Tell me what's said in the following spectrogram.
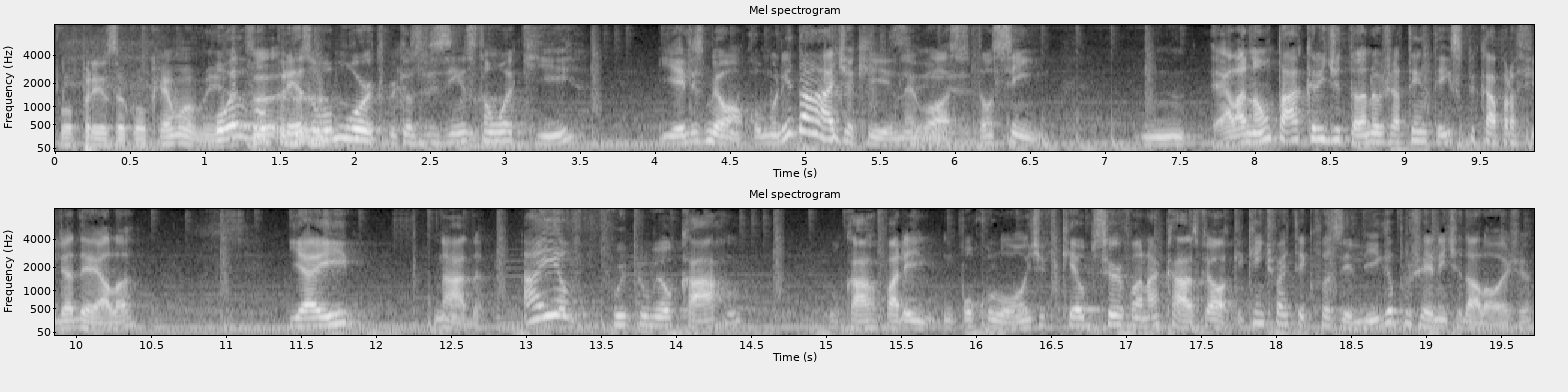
vou preso a qualquer momento. Ou eu vou preso ou vou morto, porque os vizinhos estão aqui e eles, meu, é uma comunidade aqui o negócio. É. Então, assim, ela não tá acreditando, eu já tentei explicar pra filha dela. E aí, nada. Aí eu fui pro meu carro, o carro, parei um pouco longe e fiquei observando a casa. Falei, ó, o que, que a gente vai ter que fazer? Liga pro gerente da loja,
